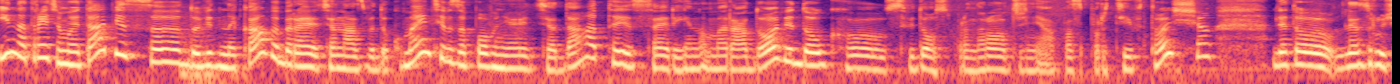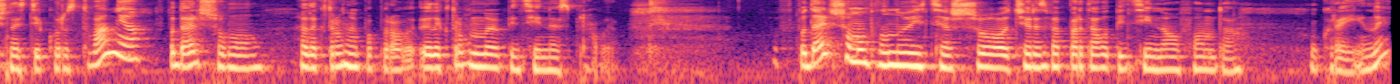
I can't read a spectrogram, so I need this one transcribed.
І на третьому етапі з довідника вибираються назви документів, заповнюються дати, серії номера довідок, е, свідоцтв про народження, паспортів тощо для того для зручності користування в подальшому електронною електронною пенсійною справою. В подальшому планується, що через веб-портал Пенсійного фонду України,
